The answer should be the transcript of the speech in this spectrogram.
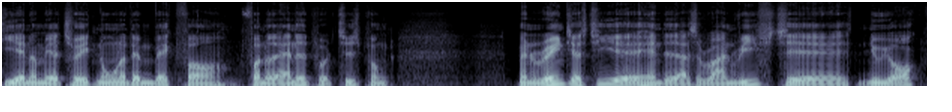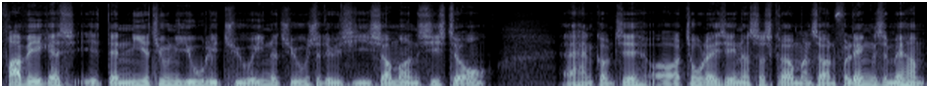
de ender med at trade nogle af dem væk for, for noget andet på et tidspunkt. Men Rangers, de uh, hentede altså Ryan Reeves til New York fra Vegas den 29. juli 2021, så det vil sige sommeren sidste år at han kom til, og to dage senere, så skrev man så en forlængelse med ham,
